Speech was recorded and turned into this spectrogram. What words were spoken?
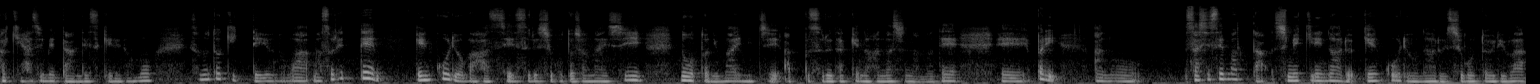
書き始めたんですけれどもその時っていうのは、まあ、それって原稿料が発生する仕事じゃないしノートに毎日アップするだけの話なので、えー、やっぱりあの差し迫った締め切りのある原稿料のある仕事よりは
